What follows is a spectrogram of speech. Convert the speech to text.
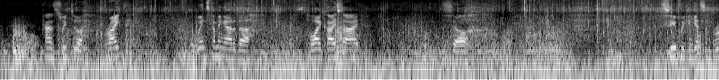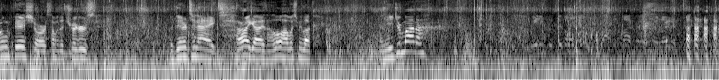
Kind of sweep to the right. The wind's coming out of the Hawaii side. So see if we can get some broomfish or some of the triggers for dinner tonight. All right, guys. Aloha. Wish me luck. I need your mana. Waiting for civilization to drop the background later. All right.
